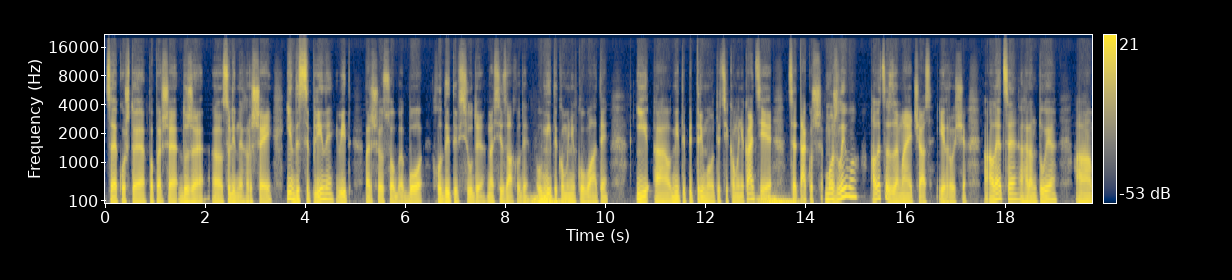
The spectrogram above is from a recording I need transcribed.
це коштує, по-перше, дуже е, солідних грошей і дисципліни від першої особи, бо ходити всюди на всі заходи, вміти комунікувати. І е, вміти підтримувати ці комунікації, це також можливо, але це займає час і гроші. Але це гарантує а,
